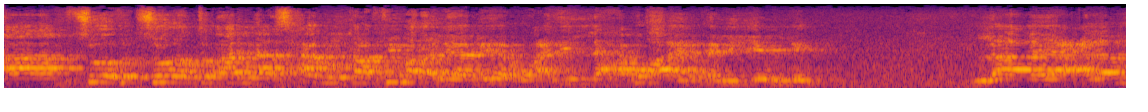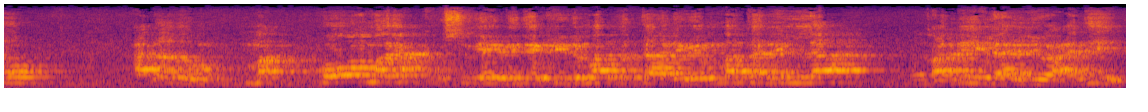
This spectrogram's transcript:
آه سورة, أن أصحاب الكهف مر اللي أبيها وعد اللي حبوها يتليين لا يعلم عددهم. ما هو مرك سجى كده كده ما تتارك إلا قليلا يعدي.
